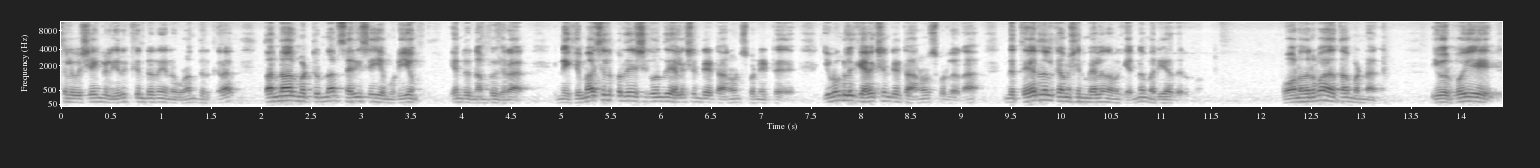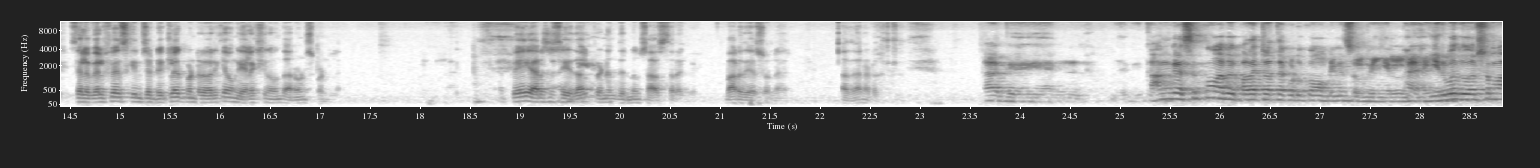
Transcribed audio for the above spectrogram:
சில விஷயங்கள் இருக்கின்றன என உணர்ந்திருக்கிறார். தன்னால் மட்டும்தான் சரி செய்ய முடியும். என்று நம்புகிறார். இன்னைக்கு இமாச்சல பிரதேசுக்கு வந்து எலெக்ஷன் டேட் அனௌன்ஸ் பண்ணிட்டு இவங்களுக்கு எலெக்ஷன் டேட் அனௌன்ஸ் பண்ணலன்னா இந்த தேர்தல் கமிஷன் மேல நமக்கு என்ன மரியாதை இருக்கும்? போன தடவை அதை தான் பண்ணாங்க. இவர் போய் சில வெல்ஃபேர் ஸ்கீம்ஸை டிக்ளேர் பண்ற வரைக்கும் அவங்க எலெக்ஷன் வந்து அனௌன்ஸ் பண்ணல. பேய் அரசு செய்தால் பெண்ணும் தின்னும் சாஸ்திரங்கள். பாரதியார் சொன்னார். அதுதான் நடக்கும் காங்கிரஸுக்கும் அது பதற்றத்தை கொடுக்கும் அப்படின்னு சொல்றீங்கல்ல. இருபது வருஷமா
